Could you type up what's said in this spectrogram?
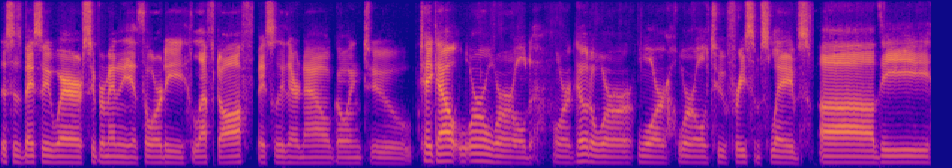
This is basically where Superman and the Authority left off. Basically, they're now going to take out War World or go to War War World to free some slaves. Uh, the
